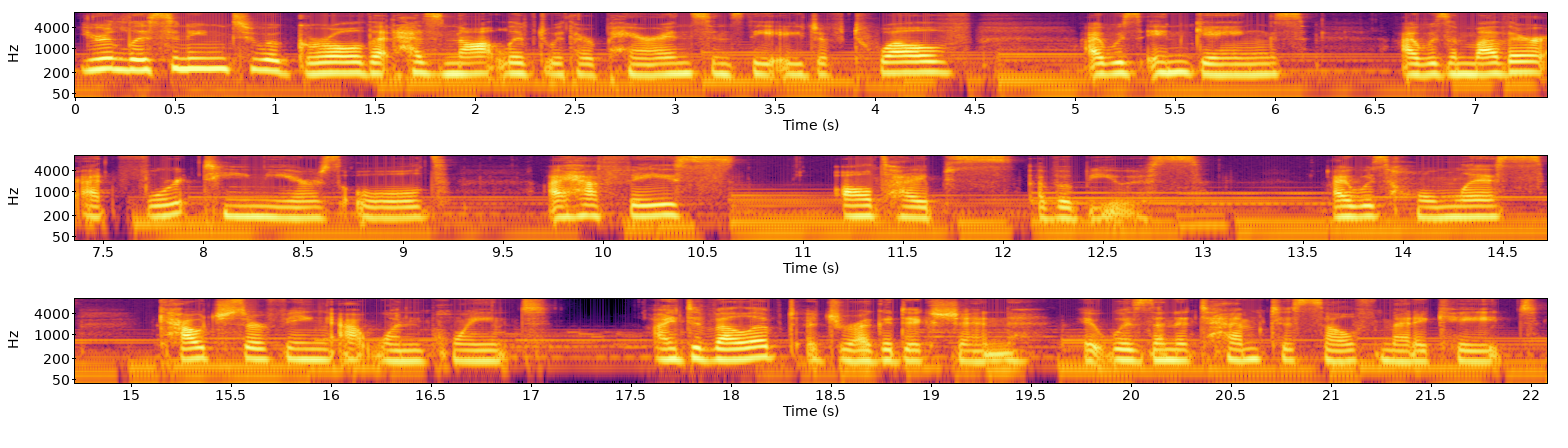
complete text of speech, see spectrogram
You're listening to a girl that has not lived with her parents since the age of 12. I was in gangs. I was a mother at 14 years old. I have faced all types of abuse. I was homeless, couch surfing at one point. I developed a drug addiction. It was an attempt to self medicate.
